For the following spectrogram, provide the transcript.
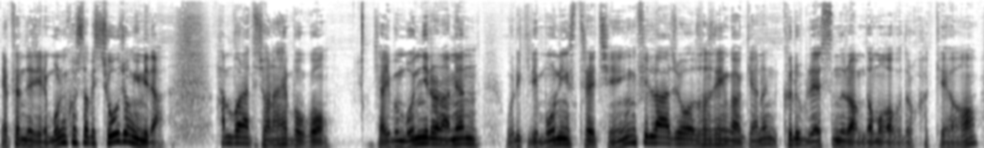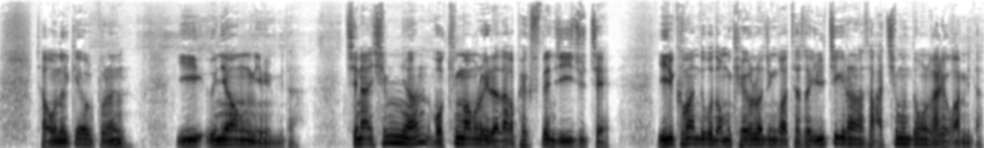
FM대행진의 모닝콜 서비스 조우종입니다. 한 분한테 전화해보고 자, 이분 못 일어나면 우리끼리 모닝 스트레칭 필라조 선생님과 함께하는 그룹 레슨으로 한번 넘어가 보도록 할게요. 자, 오늘 깨울 분은 이은영 님입니다. 지난 10년 워킹맘으로 일하다가 백수된 지 2주째. 일 그만두고 너무 게을러진 것 같아서 일찍 일어나서 아침 운동을 가려고 합니다.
